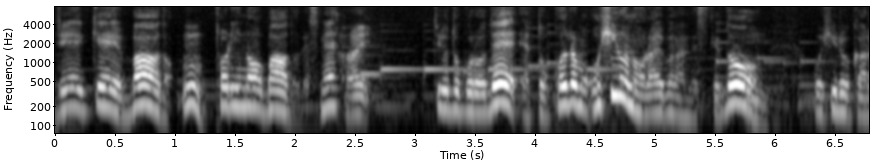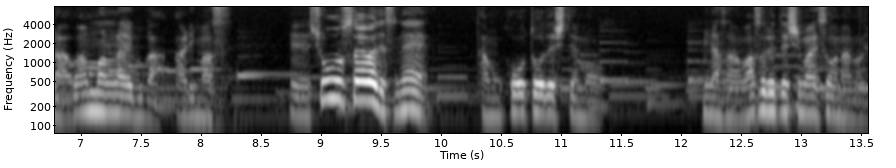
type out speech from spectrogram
JK バード、うん。鳥のバードですね。はい。っていうところで、えっと、これもお昼のライブなんですけど、うん。お昼からワンマンライブがあります、えー詳細はですね多分口頭でしても皆さん忘れてしまいそうなので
